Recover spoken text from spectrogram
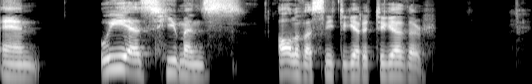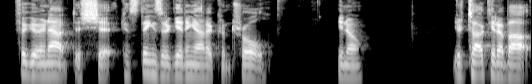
And we as humans, all of us need to get it together, figuring out this shit because things are getting out of control. You know, you're talking about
